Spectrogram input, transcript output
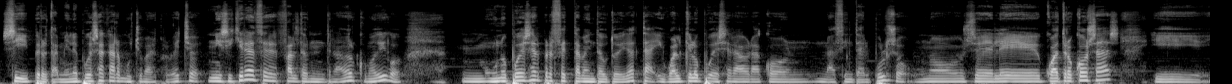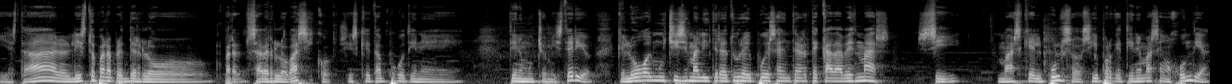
sí, pero también le puedes sacar mucho más provecho. Ni siquiera hace falta un entrenador, como digo. Mm, Uno puede ser perfectamente autodidacta, igual que lo puede ser ahora con una cinta del pulso. Uno se lee cuatro cosas y, está listo para aprenderlo, para saber lo básico. Si es que tampoco tiene, tiene mucho misterio. Que luego hay muchísima literatura y puedes adentrarte cada vez más, sí. Más que el pulso, sí, porque tiene más enjundia.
